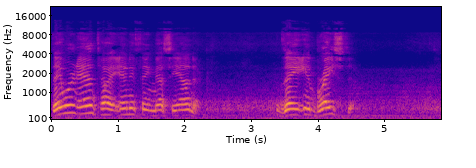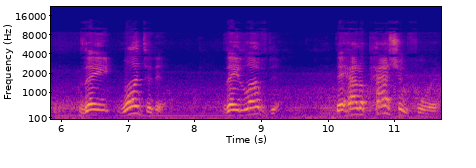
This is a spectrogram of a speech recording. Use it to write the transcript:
They weren't anti anything messianic. They embraced it. They wanted it. They loved it. They had a passion for it.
